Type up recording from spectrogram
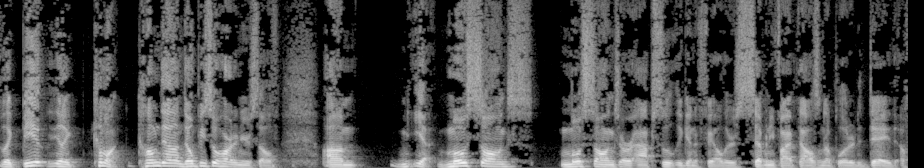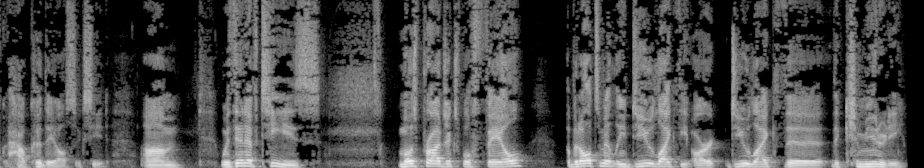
like be like come on come down don't be so hard on yourself. Um yeah most songs most songs are absolutely going to fail. There's 75,000 uploaded a day. How could they all succeed? Um, with NFTs, most projects will fail, but ultimately, do you like the art? Do you like the the community?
